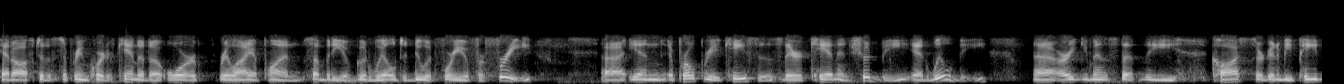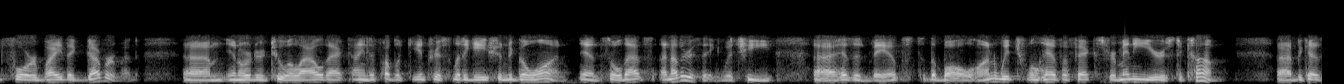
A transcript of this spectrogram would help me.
head off to the Supreme Court of Canada or rely upon somebody of goodwill to do it for you for free. Uh, in appropriate cases, there can and should be and will be uh, arguments that the costs are going to be paid for by the government um, in order to allow that kind of public interest litigation to go on. And so that's another thing which he uh, has advanced the ball on, which will have effects for many years to come. Uh, because,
